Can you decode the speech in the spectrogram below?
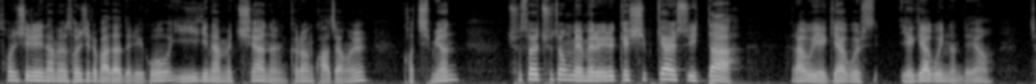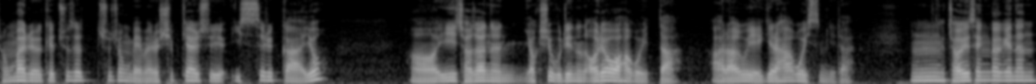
손실이 나면 손실을 받아들이고 이익이 나면 취하는 그런 과정을 거치면 추세 추정 매매를 이렇게 쉽게 할 수 있다라고 얘기하고 있, 얘기하고 있는데요. 정말 이렇게 추세 추정 매매를 쉽게 할 수 있을까요? 어, 이 저자는 역시 우리는 어려워하고 있다라고 얘기를 하고 있습니다. 음, 저희 생각에는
